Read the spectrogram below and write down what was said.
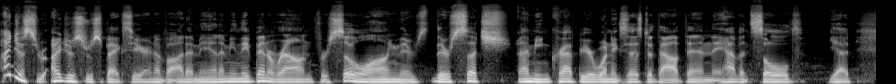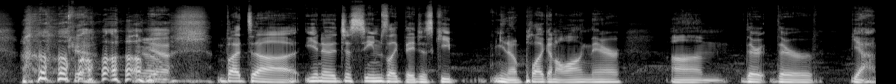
I just I just respect Sierra Nevada, man. I mean, they've been around for so long. There's there's such I mean, craft beer wouldn't exist without them. They haven't sold yet. Yeah. but uh, you know, it just seems like they just keep, you know, plugging along there. Um they're they're yeah,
